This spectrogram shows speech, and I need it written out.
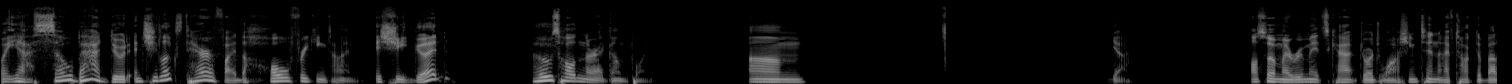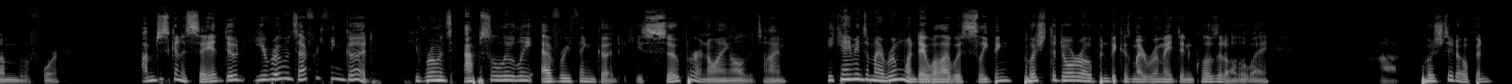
but yeah, so bad, dude. And she looks terrified the whole freaking time. Is she good? Who's holding her at gunpoint? Um, yeah. Also, my roommate's cat, George Washington. I've talked about him before. I'm just gonna say it, dude. He ruins everything good. He ruins absolutely everything good. He's super annoying all the time. He came into my room one day while I was sleeping, pushed the door open because my roommate didn't close it all the way. Uh, pushed it open.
